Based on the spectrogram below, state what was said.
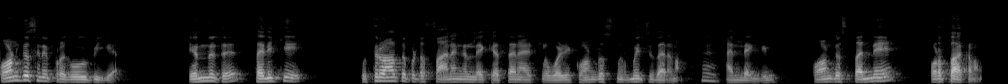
കോൺഗ്രസിനെ പ്രകോപിപ്പിക്കുക. എന്നിട്ട് തനിക്ക് ഉത്തരവാദിത്തപ്പെട്ട സ്ഥാനങ്ങളിലേക്ക് എത്താനായിട്ടുള്ള വഴി കോൺഗ്രസ് നിർമ്മിച്ചു തരണം. അല്ലെങ്കിൽ കോൺഗ്രസ് തന്നെ പുറത്താക്കണം.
